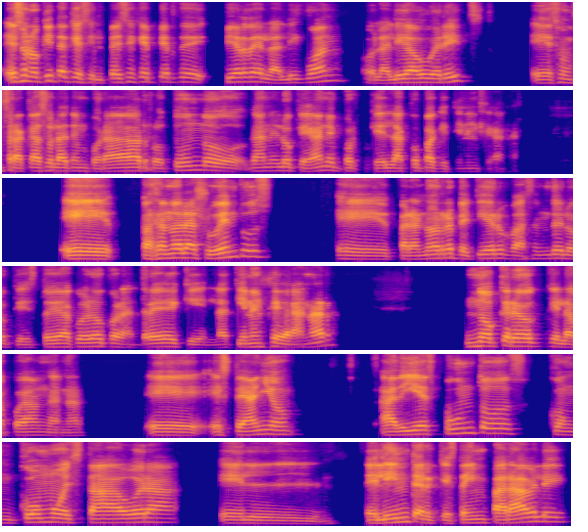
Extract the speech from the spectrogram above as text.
Eso no quita que si el PSG pierde, pierde la League One o la Liga Uber Eats, es un fracaso la temporada rotundo, gane lo que gane, porque es la copa que tienen que ganar. Eh, pasando a la Juventus, eh, para no repetir bastante lo que estoy de acuerdo con André de que la tienen que ganar, no creo que la puedan ganar. Eh, este año, a 10 puntos, con cómo está ahora, el, Inter que está imparable.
